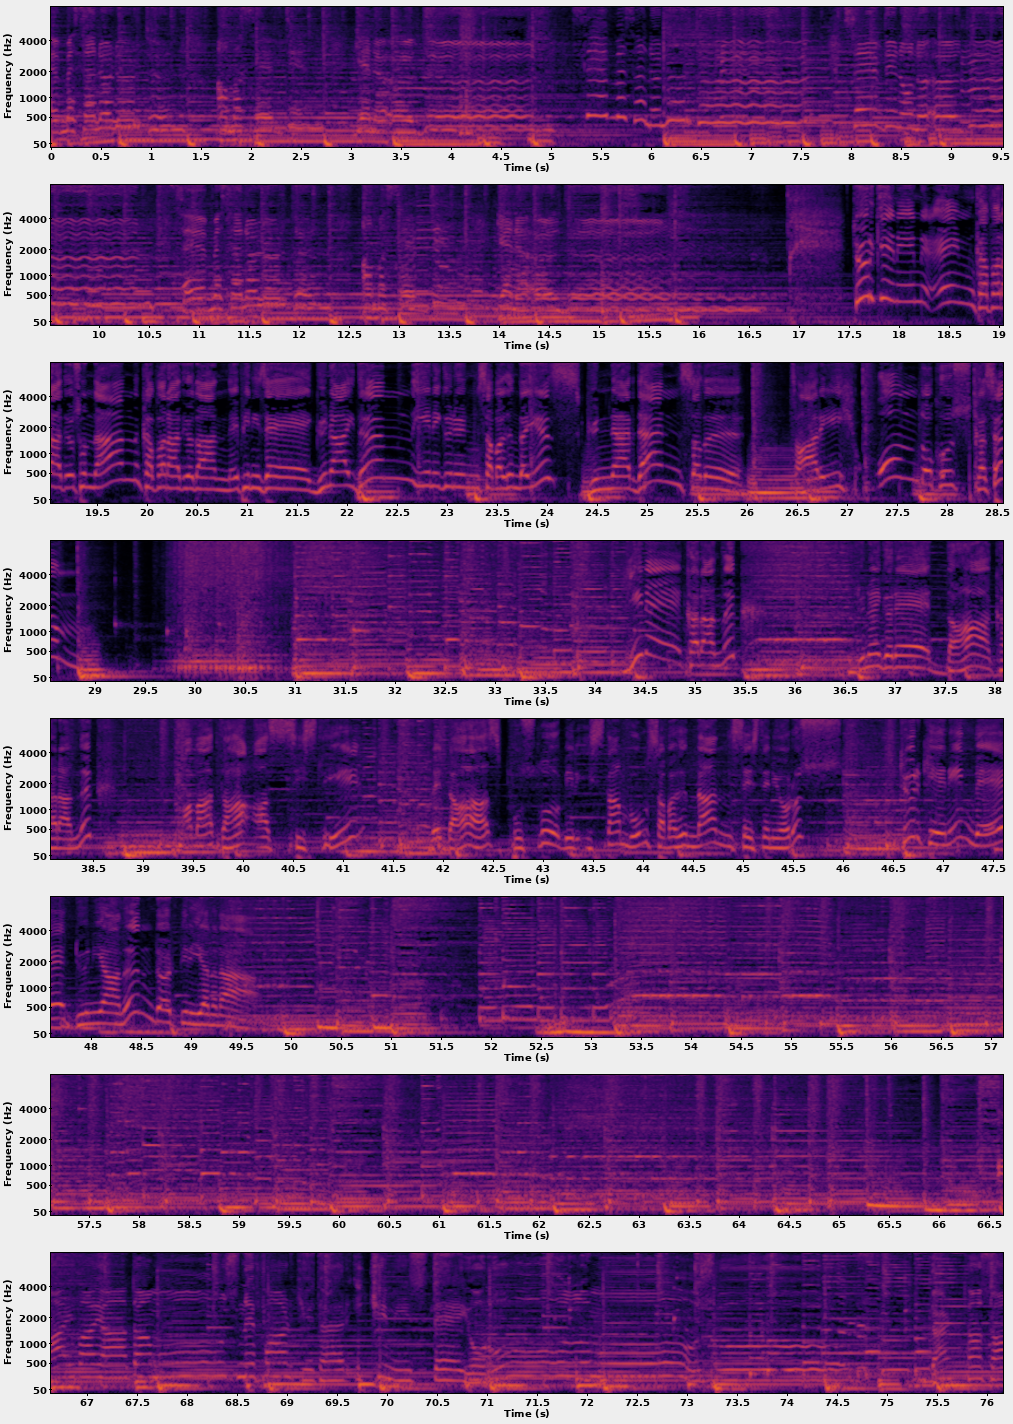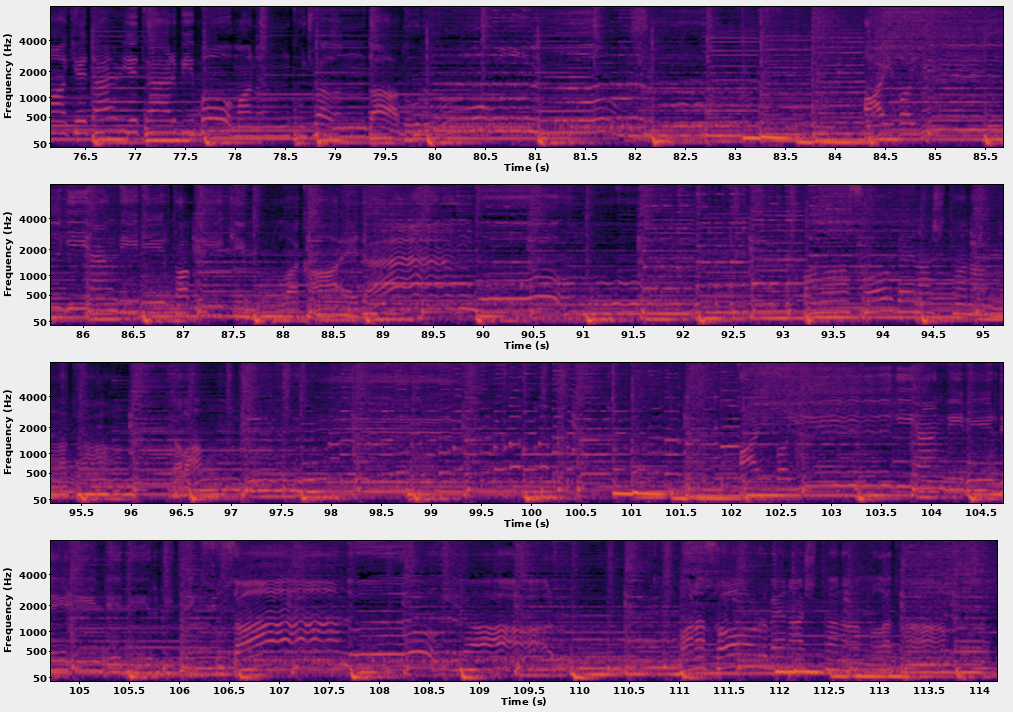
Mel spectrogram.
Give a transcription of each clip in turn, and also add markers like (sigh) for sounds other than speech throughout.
Sevmesen ölürdün Ama sevdin gene öldün Sevmesen ölürdün Sevdin onu öldün Sevmesen ölürdün Ama sevdin gene öldün Türkiye'nin en kafa radyosundan, kafa radyodan hepinize günaydın. Yeni günün sabahındayız. Günlerden salı. Tarih 19 Kasım. Karanlık. Düne göre daha karanlık ama daha az sisli ve daha az puslu bir İstanbul sabahından sesleniyoruz. Türkiye'nin ve dünyanın dört bir yanına. Ne fark eder? İkimiz de yorulmuşuz. Dert tasa keder yeter bir boğmanın kucağında durulmuş Ayvayı yiyen bilir tabii ki mutlaka eden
